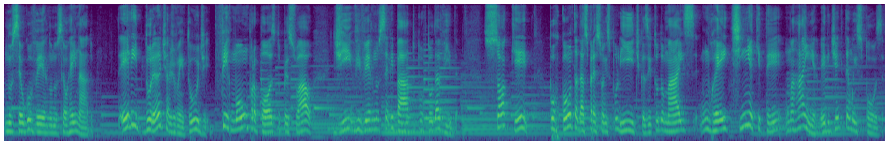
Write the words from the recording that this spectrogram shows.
no seu governo, no seu reinado. Ele, durante a juventude, firmou um propósito pessoal de viver no celibato por toda a vida. Só que, por conta das pressões políticas e tudo mais, um rei tinha que ter uma rainha, ele tinha que ter uma esposa,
